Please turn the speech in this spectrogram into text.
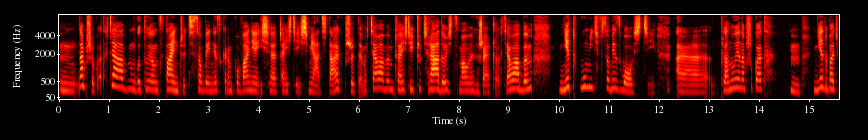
Mm, na przykład, chciałabym gotując tańczyć sobie nieskrępowanie i się częściej śmiać, tak? Przy tym chciałabym częściej czuć radość z małych rzeczy. Chciałabym nie tłumić w sobie złości. Eee, planuję na przykład hmm, nie dbać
